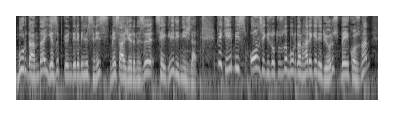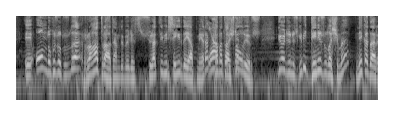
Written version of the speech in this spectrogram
Buradan da yazıp gönderebilirsiniz mesajlarınızı sevgili dinleyiciler. Peki biz 18.30'da buradan hareket ediyoruz Beykoz'dan. Ee, 19.30'da rahat rahat hem de böyle süratli bir seyir de yapmayarak Yok, Kabataş'ta tabii. oluyoruz. Gördüğünüz gibi deniz ulaşımı ne kadar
